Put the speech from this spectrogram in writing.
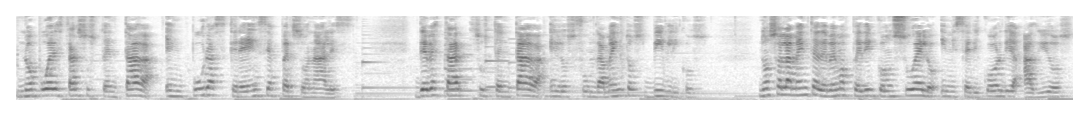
no puede estar sustentada en puras creencias personales. Debe estar sustentada en los fundamentos bíblicos. No solamente debemos pedir consuelo y misericordia a Dios,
